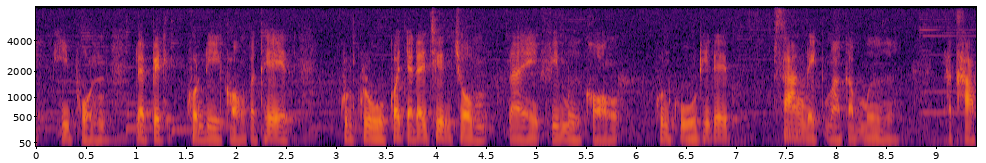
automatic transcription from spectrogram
ตุมีผล และเป็นคนดีของประเทศ คุณครูก็จะได้ชื่นชมในฝีมือของคุณครูที่ได้สร้างเด็กมากับมือนะครับ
